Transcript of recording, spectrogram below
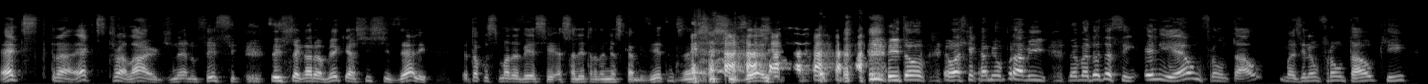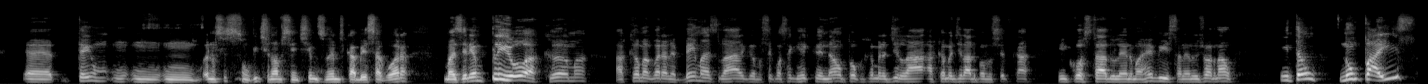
extra, extra large, né, não sei se vocês chegaram a ver, que é a XXL, eu tô acostumado a ver esse, essa letra nas minhas camisetas, né? XXL. então, eu acho que é caminhão para mim. Na verdade, assim, ele é um frontal, mas ele é um frontal que é, tem um, um, um, Eu não sei se são 29 centímetros, não lembro de cabeça agora, mas ele ampliou a cama. A cama agora é bem mais larga, você consegue reclinar um pouco a câmera de lá, a cama de lado para você ficar encostado lendo uma revista, lendo um jornal. Então, num país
